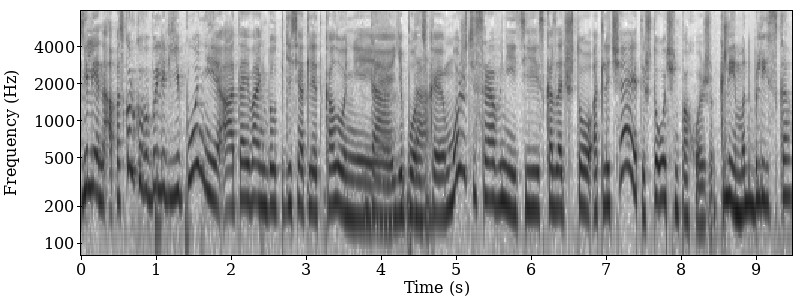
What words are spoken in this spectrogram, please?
Елена, а поскольку вы были в Японии, а Тайвань был 50 лет колонии да, японской, да. можете сравнить и сказать, что отличает и что очень похоже? Климат близко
